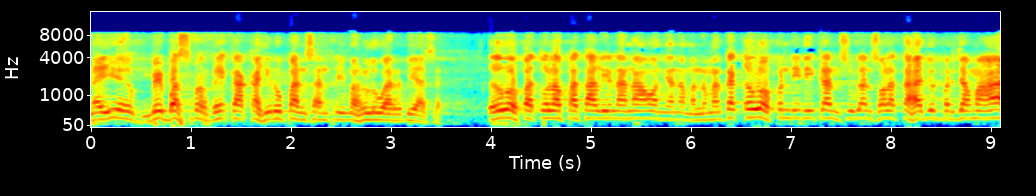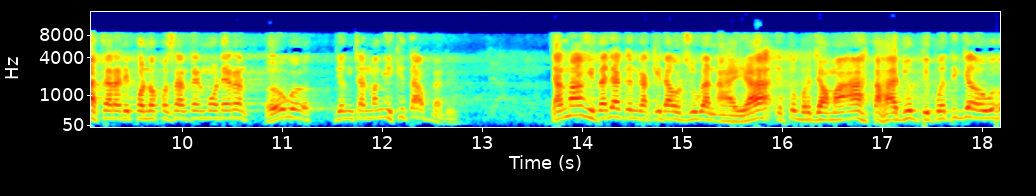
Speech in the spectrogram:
Nah iya, bebas merdeka kehidupan santri mah luar biasa. Eueuh patula patalina naon nya nama. Mantek eueuh pendidikan sugan salat tahajud berjamaah cara di pondok pesantren modern. Eueuh jeung can mangih kitabna deui. mah kita ajakan kaki daud sugan ayah itu berjamaah tahajud tipe jauh.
